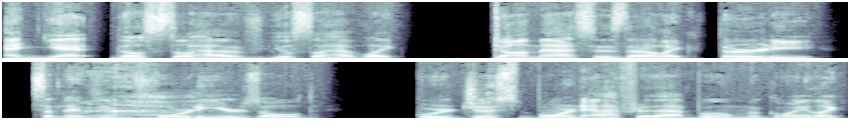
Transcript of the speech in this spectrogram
and yet they'll still have you'll still have like dumbasses that are like 30, sometimes even 40 years old who were just born after that boom going like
